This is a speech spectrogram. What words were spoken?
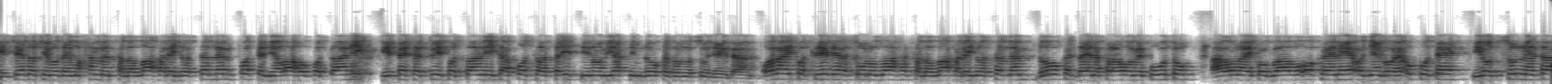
i svjedočimo da je Muhammed sallallahu alaihi wa sallam posljednji Allahov poslanik i pečat svih poslanika posla sa istinom i jasnim dokazom na sudnjeg dana. Onaj ko slijedi Rasulullaha sallallahu alaihi wa sallam dokaz da je na pravome putu, a onaj ko glavu okrene od njegove upute i od sunneta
